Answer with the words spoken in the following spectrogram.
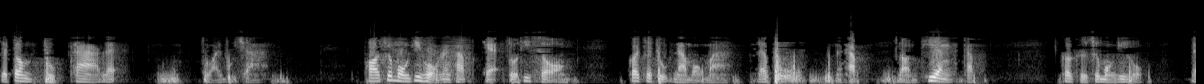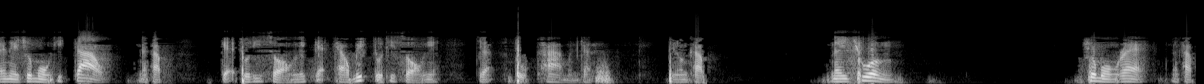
จะต้องถูกฆ่าและถวายบูชา พอชั่วโมงที่หกนะครับ แกะตัวที่สองก็จะถูกนำออกมาแล้วผูกนะครับตอนเที่ยงครับ ก็คือชั่วโมงที่หก และในชั่วโมงที่เก้านะครับ แกะตัวที่สองหรือแกะแคลมิดตัวที่สองเนี่ย จะถูกฆ่าเหมือนกันพี่น้องครับ ในช่วงชั่วโมงแรกนะครับ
